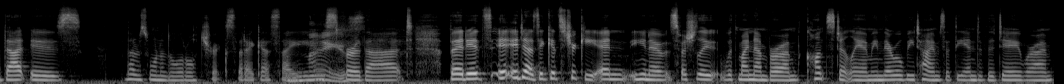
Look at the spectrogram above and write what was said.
that is that is one of the little tricks that I guess I use for that. But it's it, it does it gets tricky, and you know especially with my number, I'm constantly. I mean, there will be times at the end of the day where I'm,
